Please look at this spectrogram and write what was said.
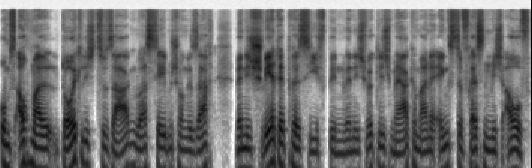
um es auch mal deutlich zu sagen, du hast ja eben schon gesagt, wenn ich schwer depressiv bin, wenn ich wirklich merke, meine Ängste fressen mich auf,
